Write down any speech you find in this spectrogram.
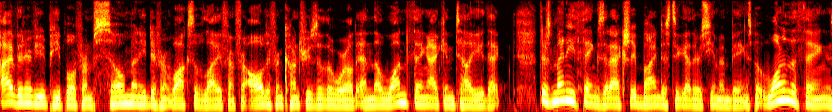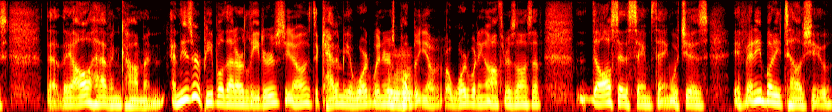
I've interviewed people from so many different walks of life and from all different countries of the world. And the one thing I can tell you that there's many things that actually bind us together as human beings, but one of the things that they all have in common, and these are people that are leaders, you know, Academy Award winners, mm-hmm. public, you know, award winning authors, all that stuff. They'll all say the same thing, which is if anybody tells you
